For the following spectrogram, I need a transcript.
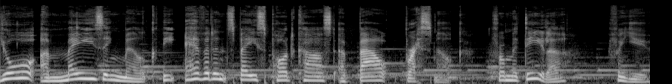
Your Amazing Milk, the evidence based podcast about breast milk. From Medela for you.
